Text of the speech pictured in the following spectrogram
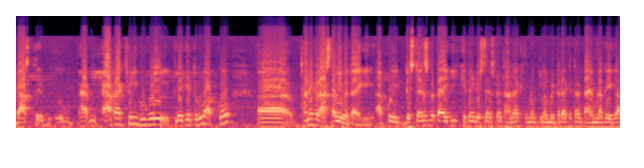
रास्ते ऐप एक्चुअली गूगल प्ले के थ्रू आपको थाने का रास्ता भी बताएगी। आपको डिस्टेंस बताएगी, कितने डिस्टेंस पे थाना, कितना किलोमीटर है, कितना टाइम लगेगा,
